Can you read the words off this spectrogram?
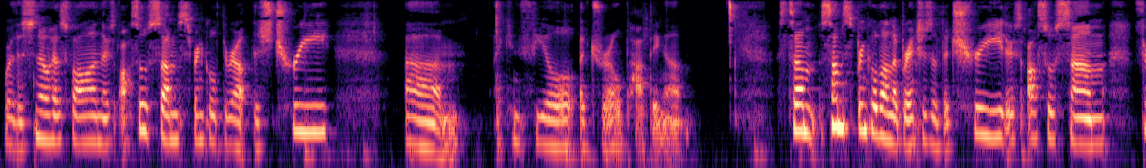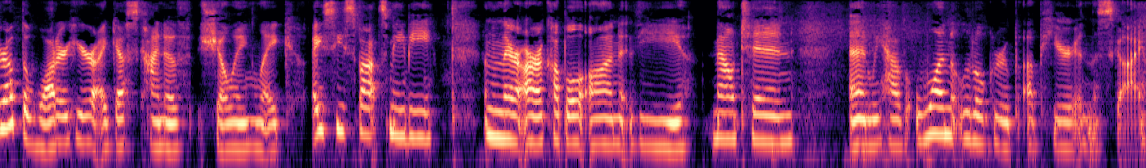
where the snow has fallen. There's also some sprinkled throughout this tree. Um, I can feel a drill popping up. Some, some sprinkled on the branches of the tree. There's also some throughout the water here, I guess kind of showing like icy spots maybe. And then there are a couple on the mountain and we have one little group up here in the sky.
